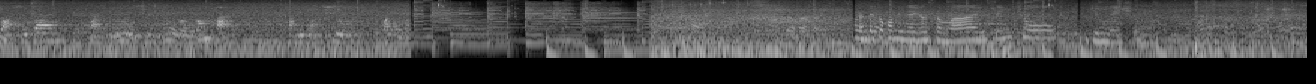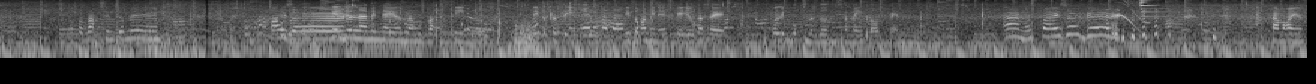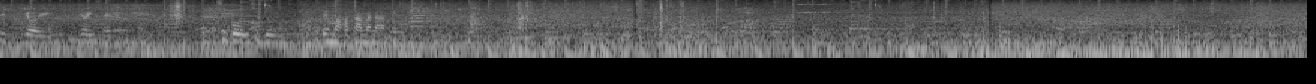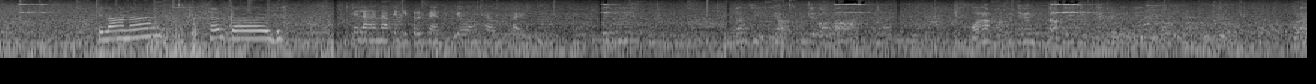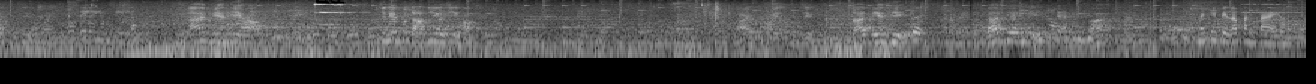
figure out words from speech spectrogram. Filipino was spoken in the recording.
港时班满十五十内轮东海，防疫两处，关联大。 Andito kami ngayon sa may St. Chu Gymnasium. Pa-vaccine kami. Pfizer! Schedule namin ngayon ng vaccine dito sa St. Chu. Dito kami na-schedule kasi fully booked na doon sa may Tofen. I'm a Pfizer girl! Tama kayo si Joy. Joy said. si Boy, si Boy. Ito yung mga kasama namin. Kailangan ng health card. Kailangan natin i-present yung health card. 登记一下健保卡。好，那博士今天打第一剂，今天全部第一剂吧。好，来，这个欢迎。 Kunti lang yung pila. 来，BNT 哈，今天不打第二剂哈。来，欢迎进。来 BNT，对，来 BNT，来。 May pipilapan tayo. Ayan, kaunti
